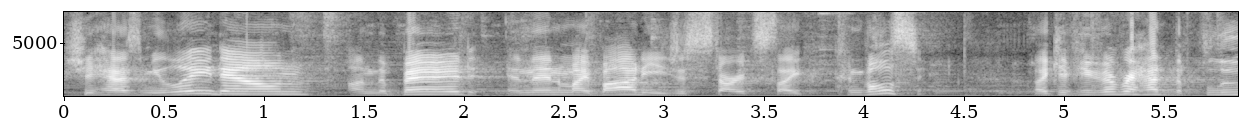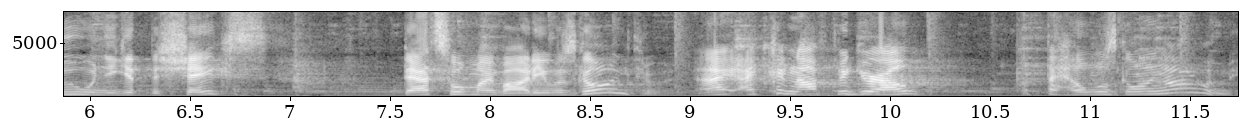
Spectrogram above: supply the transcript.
She has me lay down on the bed, and then my body just starts like convulsing. Like if you've ever had the flu when you get the shakes, that's what my body was going through. I, I, could not figure out what the hell was going on with me.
